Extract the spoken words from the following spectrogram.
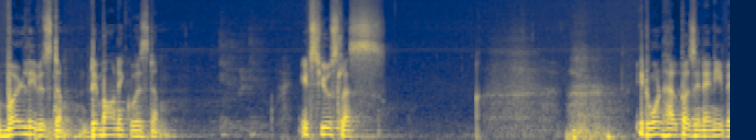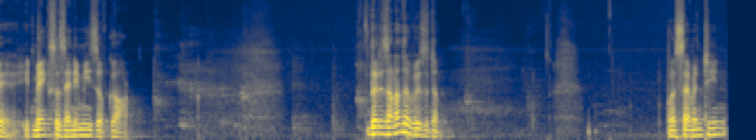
Worldly wisdom demonic wisdom. It's useless. It won't help us in any way. It makes us enemies of god. There is another wisdom. Verse 17.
